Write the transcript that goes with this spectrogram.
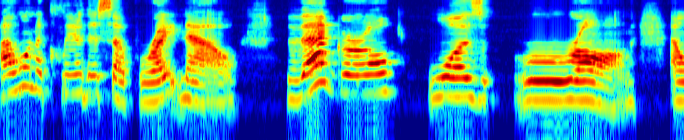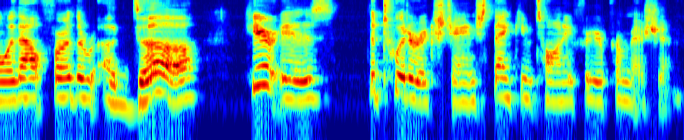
I want to clear this up right now. That girl was wrong. And without further ado, here is the Twitter exchange. Thank you, Tawny, for your permission.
